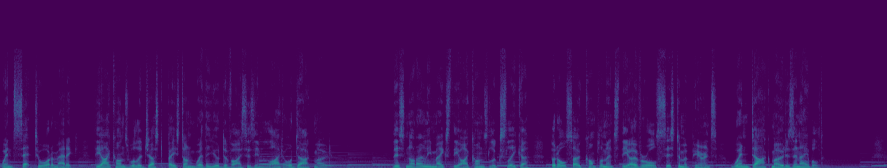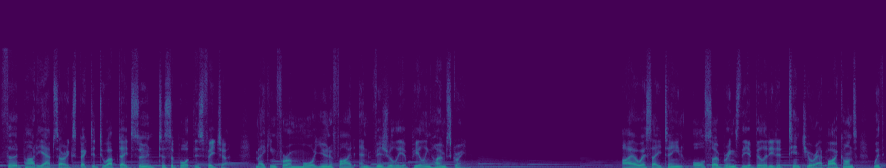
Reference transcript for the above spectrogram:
When set to automatic, the icons will adjust based on whether your device is in light or dark mode. This not only makes the icons look sleeker, but also complements the overall system appearance when dark mode is enabled. Third-party apps are expected to update soon to support this feature, making for a more unified and visually appealing home screen. iOS 18 also brings the ability to tint your app icons with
